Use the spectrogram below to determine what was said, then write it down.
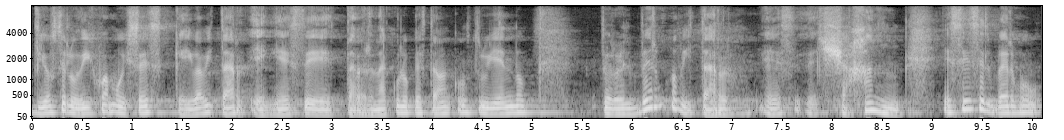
Dios se lo dijo a Moisés que iba a habitar en ese tabernáculo que estaban construyendo, pero el verbo habitar es shahan. Ese es el verbo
